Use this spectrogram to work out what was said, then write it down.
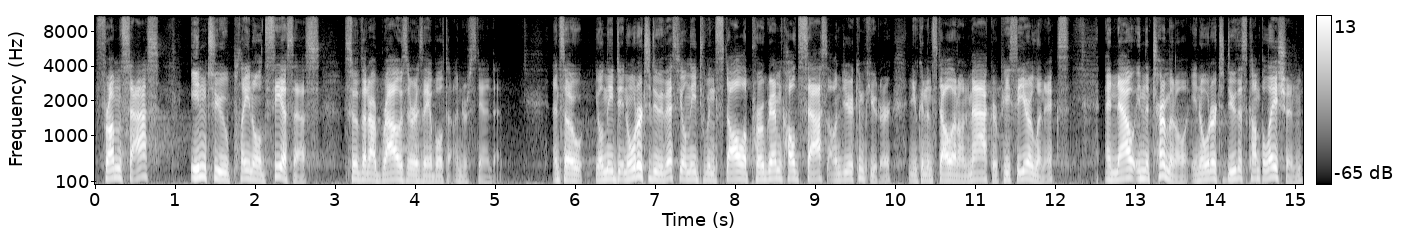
from Sass into plain old CSS so that our browser is able to understand it. And so you'll need to, in order to do this, you'll need to install a program called Sass onto your computer. And you can install it on Mac or PC or Linux. And now in the terminal, in order to do this compilation,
